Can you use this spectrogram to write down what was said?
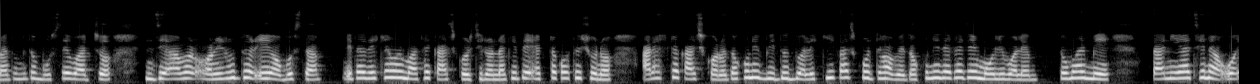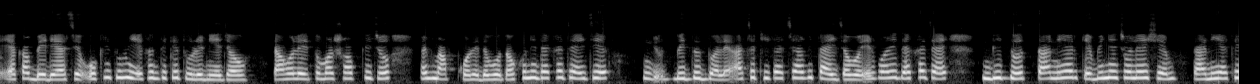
না, তুমি তো বুঝতে পারছ যে আমার অনিরুদ্ধর এই অবস্থা। এটা দেখে আমার মাথায় কাজ করছিল না। কিন্তু একটা কথা শোনো আর একটা কাজ করো, তখনই বিদ্যুৎ বলে, কি কাজ করতে হবে? তখনই দেখা যায় মৌলি বলে, তোমার মেয়ে তা নিয়ে আছে না, ও একা বেডে আছে, ওকে তুমি এখান থেকে তুলে নিয়ে যাও, তাহলে তোমার সব কিছু আমি মাফ করে দেবো। তখনই দেখা যায় যে বিদ্যুৎ বলে আচ্ছা ঠিক আছে, আমি তাই যাব। এরপরে দেখা যায় বিদ্যুৎ তানিয়ার কেবিনে চলে এসে তানিয়াকে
